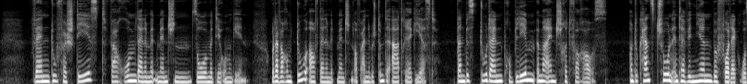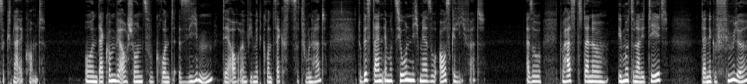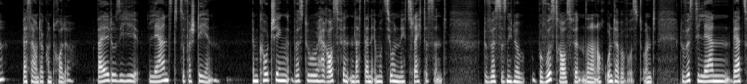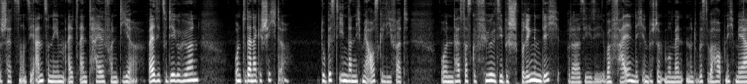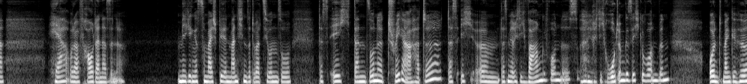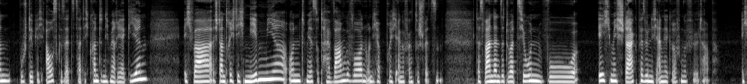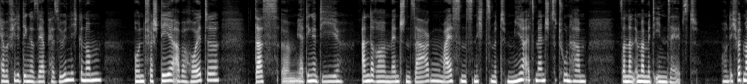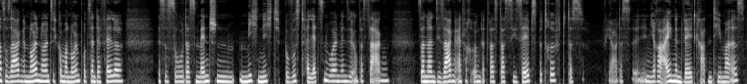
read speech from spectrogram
wenn du verstehst, warum deine Mitmenschen so mit dir umgehen oder warum du auf deine Mitmenschen auf eine bestimmte Art reagierst. Dann bist du deinen Problemen immer einen Schritt voraus und du kannst schon intervenieren, bevor der große Knall kommt. Und da kommen wir auch schon zu Grund 7, der auch irgendwie mit Grund 6 zu tun hat. Du bist deinen Emotionen nicht mehr so ausgeliefert. Also du hast deine Emotionalität, deine Gefühle besser unter Kontrolle, weil du sie lernst zu verstehen. Im Coaching wirst du herausfinden, dass deine Emotionen nichts Schlechtes sind du wirst es nicht nur bewusst rausfinden, sondern auch unterbewusst. Und du wirst sie lernen, wertzuschätzen und sie anzunehmen als ein Teil von dir, weil sie zu dir gehören und zu deiner Geschichte. Du bist ihnen dann nicht mehr ausgeliefert und hast das Gefühl, sie bespringen dich oder sie, sie überfallen dich in bestimmten Momenten und du bist überhaupt nicht mehr Herr oder Frau deiner Sinne. Mir ging es zum Beispiel in manchen Situationen so, dass ich dann so eine Trigger hatte, dass ich, ähm, dass mir richtig warm geworden ist, richtig rot im Gesicht geworden bin und mein Gehirn buchstäblich ausgesetzt hat. Ich konnte nicht mehr reagieren. Ich war, stand richtig neben mir und mir ist total warm geworden und ich habe richtig angefangen zu schwitzen. Das waren dann Situationen, wo ich mich stark persönlich angegriffen gefühlt habe. Ich habe viele Dinge sehr persönlich genommen und verstehe aber heute, dass ähm, ja Dinge, die andere Menschen sagen, meistens nichts mit mir als Mensch zu tun haben, sondern immer mit ihnen selbst. Und ich würde mal so sagen, in 99,9 Prozent der Fälle ist es so, dass Menschen mich nicht bewusst verletzen wollen, wenn sie irgendwas sagen, sondern sie sagen einfach irgendetwas, das sie selbst betrifft, das ja, das in ihrer eigenen Welt gerade ein Thema ist,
